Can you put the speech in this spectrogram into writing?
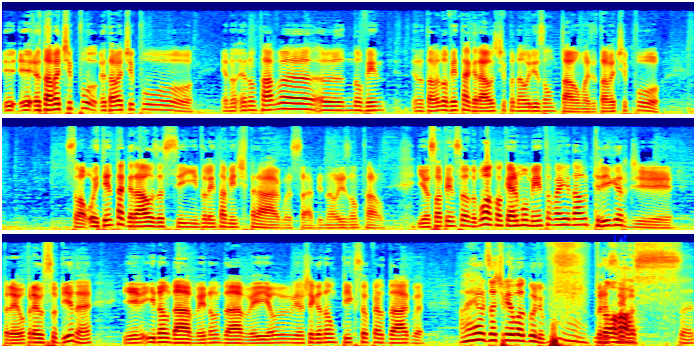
Eu, tava tipo, eu tava tipo... Eu não, eu não tava uh, 90, eu não tava 90 graus, tipo, na horizontal, mas eu tava tipo sei lá, 80 graus assim, indo lentamente pra água, sabe, na horizontal. E eu só pensando, bom, a qualquer momento vai dar o trigger de. pra eu, pra eu subir, né? E, e não dava, e não dava, e eu, eu chegando a um pixel perto da água. Ah, eu desativei o bagulho. Nossa!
